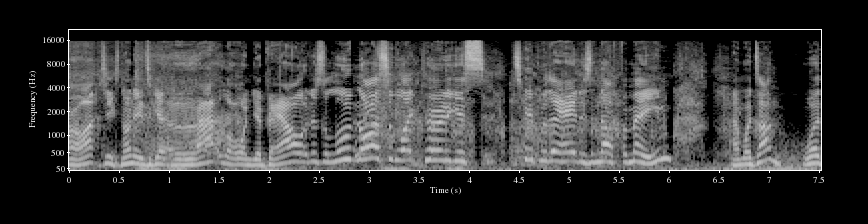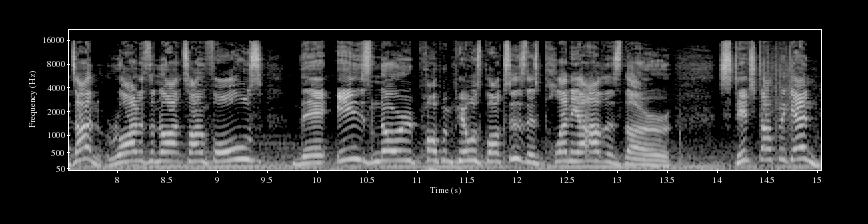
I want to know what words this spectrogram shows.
All right, geez, no need to get that low on your bow. Just a little nice little like courteous tip of the head is enough for me. And we're done. We're done. Right as the night time falls, there is no Pop-N-Pills boxes. There's plenty of others though. Stitched up again.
